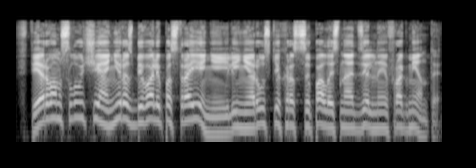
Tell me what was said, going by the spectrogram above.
В первом случае они разбивали построение, и линия русских рассыпалась на отдельные фрагменты.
